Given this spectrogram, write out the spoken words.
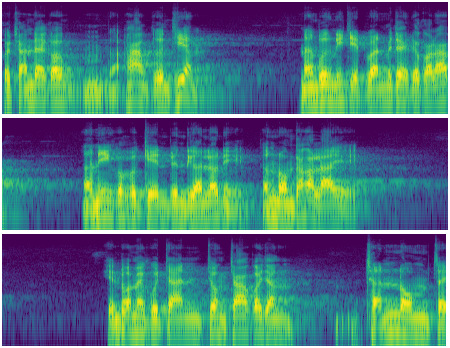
ก็ฉันได้ก็ห้ามเกินเที่ยงนั่นเพิ่งนี้เจ็ดวันไม่ใช่เดี๋ยวขอรับ อันนี้ก็ประเคนเป็นเดือนแล้วนี่ ทั้งนมทั้งอะไร เห็นพ่อแม่ครูจันช่วงเช้าก็ยังฉันนมใส่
